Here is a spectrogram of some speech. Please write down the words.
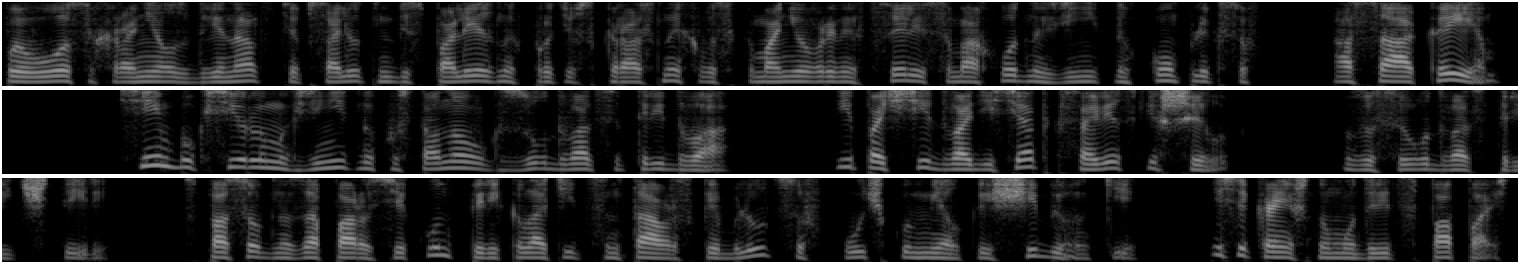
ПВО сохранилось 12 абсолютно бесполезных против скоростных высокоманевренных целей самоходных зенитных комплексов ОСА-АКМ, 7 буксируемых зенитных установок ЗУ-23-2 и почти два десятка советских шилок ЗСУ-23-4, способны за пару секунд переколотить центаврское блюдце в кучку мелкой щебенки, если, конечно, умудриться попасть,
